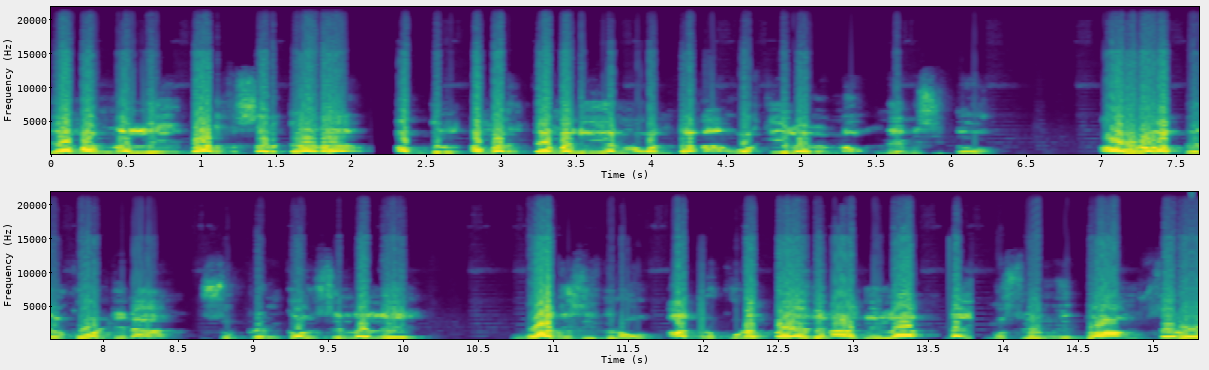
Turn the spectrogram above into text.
ಯಮನ್ನಲ್ಲಿ ಭಾರತ ಸರ್ಕಾರ ಅಬ್ದುಲ್ ಅಮರ್ ಯಮನಿ ಅನ್ನುವಂತಹ ವಕೀಲರನ್ನು ನೇಮಿಸಿತು ಅವರು ಅಪೀಲ್ ಕೋರ್ಟಿನ ಸುಪ್ರೀಂ ಕೌನ್ಸಿಲ್ನಲ್ಲಿ ವಾದಿಸಿದ್ರು. ಆದ್ರೂ ಕೂಡ ಪ್ರಯೋಜನ ಆಗಲಿಲ್ಲ. ಮುಸ್ಲಿಂ ವಿದ್ವಾಂಸರು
